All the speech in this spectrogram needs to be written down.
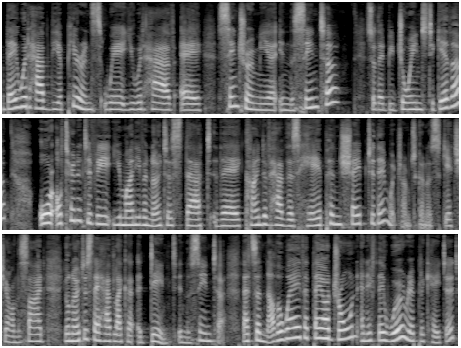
they would have the appearance where you would have a centromere in the center so they'd be joined together. Or alternatively, you might even notice that they kind of have this hairpin shape to them, which I'm just going to sketch here on the side. You'll notice they have like a, a dent in the center. That's another way that they are drawn. And if they were replicated,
